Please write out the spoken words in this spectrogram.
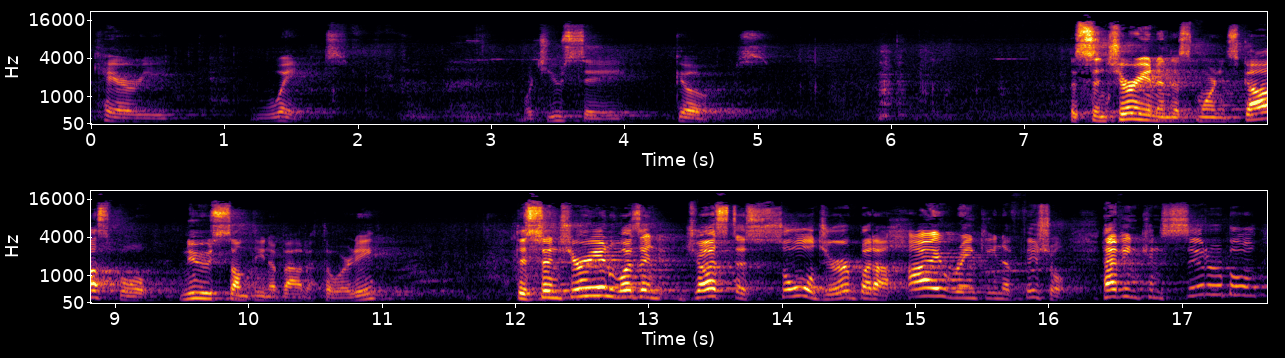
carry weight. What you say goes. The centurion in this morning's gospel knew something about authority. The centurion wasn't just a soldier, but a high ranking official, having considerable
